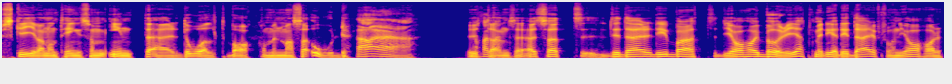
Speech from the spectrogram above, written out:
skriva någonting som inte är dolt bakom en massa ord. Ja, ja, ja. Utan, så, så att det där, det är ju bara att jag har ju börjat med det, det är därifrån jag har,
